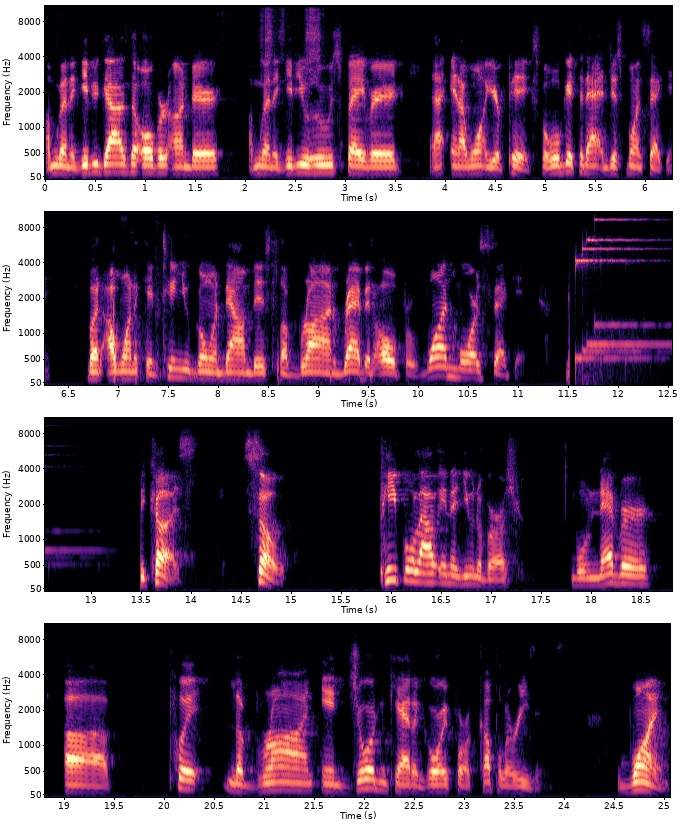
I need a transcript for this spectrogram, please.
I'm to give you guys the over under. I'm to give you who's favored, and I want your picks. But we'll get to that in just one second but I want to continue going down this LeBron rabbit hole for one more second. Because, so people out in the universe will never uh, put LeBron in Jordan category for a couple of reasons. One,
